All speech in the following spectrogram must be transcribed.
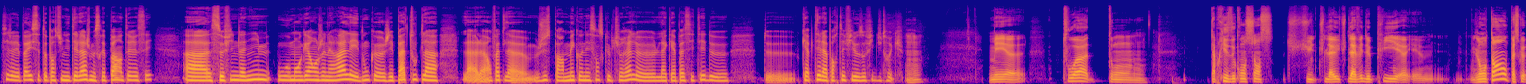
si j'avais pas eu cette opportunité-là, je me serais pas intéressée à ce film d'anime ou au manga en général et donc euh, j'ai pas toute la, en fait juste par mes connaissances culturelles euh, la capacité de, de capter la portée philosophique du truc. Mhm. Mais euh, toi, ton ta prise de conscience, tu, tu l'avais depuis longtemps parce que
